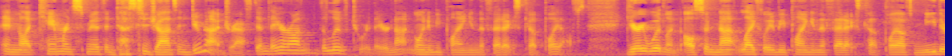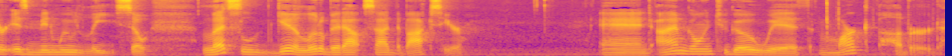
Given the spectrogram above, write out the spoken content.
and like Cameron Smith and Dustin Johnson do not draft them. They are on the LIV Tour. They are not going to be playing in the FedEx Cup playoffs. Gary Woodland also not likely to be playing in the FedEx Cup playoffs. Neither is Min Woo Lee. So let's get a little bit outside the box here. And I'm going to go with Mark Hubbard.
